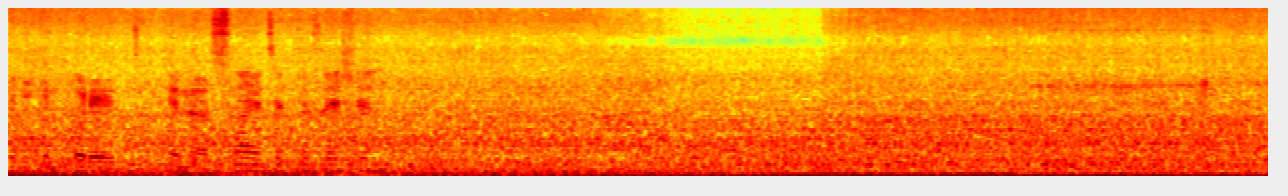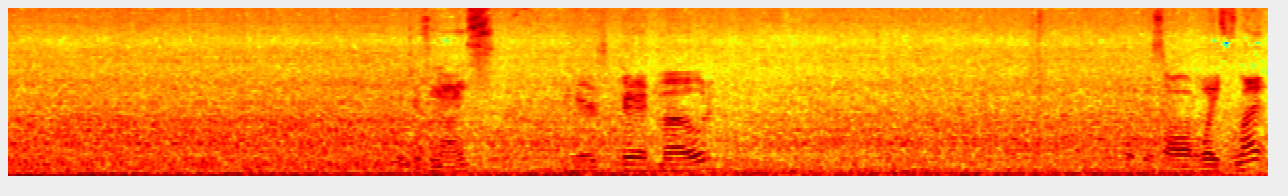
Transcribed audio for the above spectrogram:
And you can put it in the slanted position. Which is nice. Here's bed mode. Put this all the way flat.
